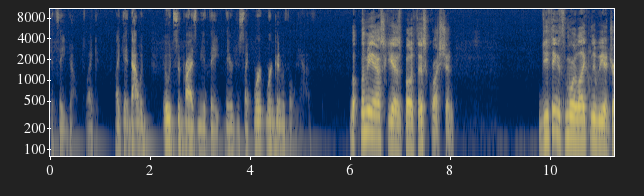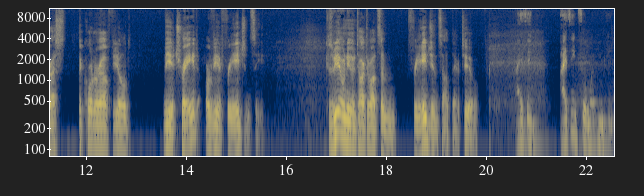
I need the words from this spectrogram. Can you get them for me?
if they don't. Like like it, that would it would surprise me if they they're just like we're we're good with what we have. But let me ask you guys both this question. Do you think it's more likely we address the corner outfield via trade or via free agency? Because we haven't even talked about some free agents out there too. I think I think for what you can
